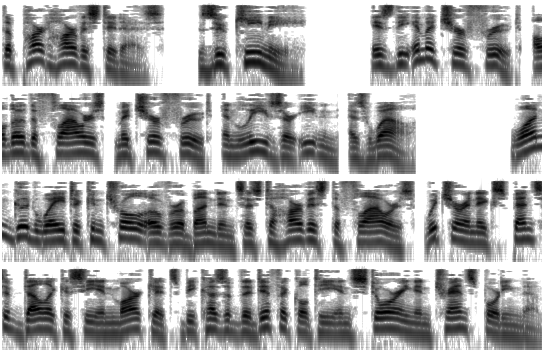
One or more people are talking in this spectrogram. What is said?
The part harvested as zucchini is the immature fruit, although the flowers, mature fruit, and leaves are eaten, as well. One good way to control overabundance is to harvest the flowers, which are an expensive delicacy in markets because of the difficulty in storing and transporting them.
